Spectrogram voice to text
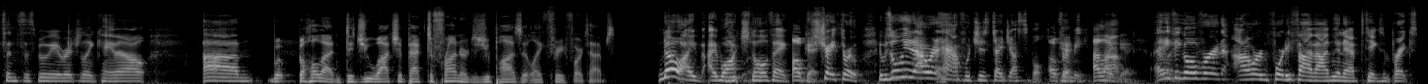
since this movie originally came out. Um, But, but hold on. Did you watch it back to front, or did you pause it like three, four times? no, I, I watched the whole thing. Okay. Straight through. It was only an hour and a half, which is digestible Okay, for me. I like Um, it. I anything over an hour and 45, I'm going to have to take some breaks.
